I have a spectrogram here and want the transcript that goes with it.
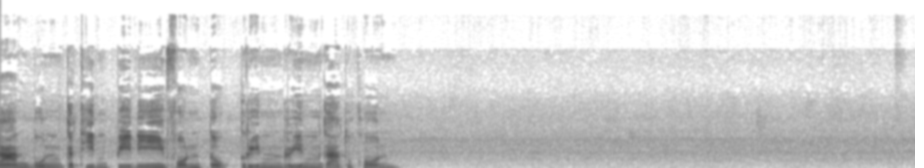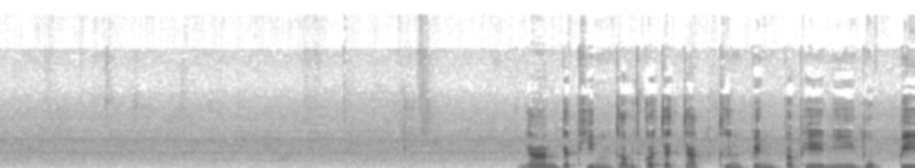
งานบุญกระถินปีนี้ฝนตกกรินรินค่ะทุกคน งานกระถินเขาก็จะจัดขึ้นเป็นประเพณีทุกปี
